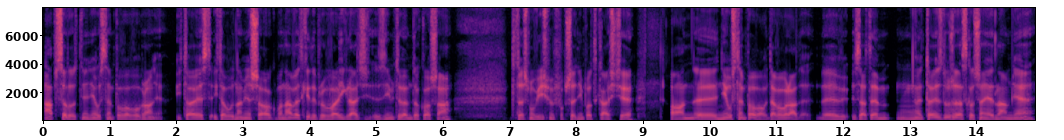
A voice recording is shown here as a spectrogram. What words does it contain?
absolutnie nie ustępował w obronie. I to, jest, I to był dla mnie szok, bo nawet kiedy próbowali grać z nim tyłem do kosza, to też mówiliśmy w poprzednim podcaście, on y, nie ustępował, dawał radę. Y, zatem y, to jest duże zaskoczenie dla mnie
